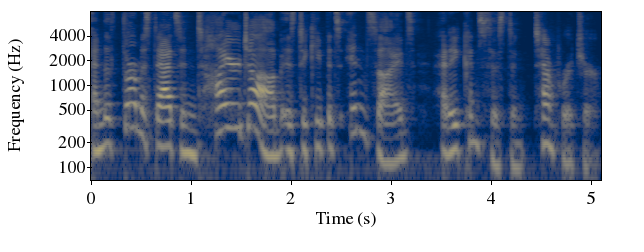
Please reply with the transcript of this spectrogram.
and the thermostat's entire job is to keep its insides at a consistent temperature.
